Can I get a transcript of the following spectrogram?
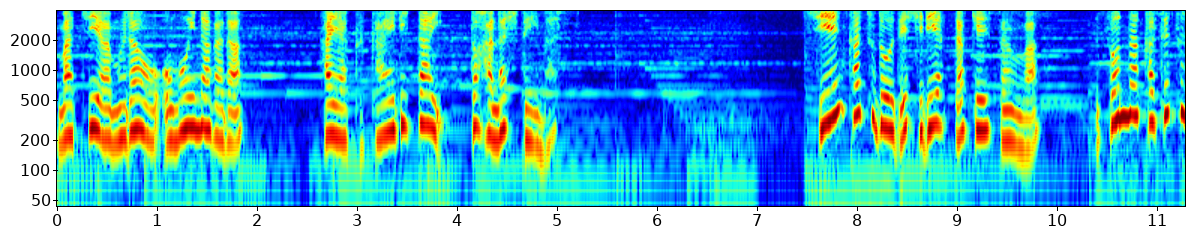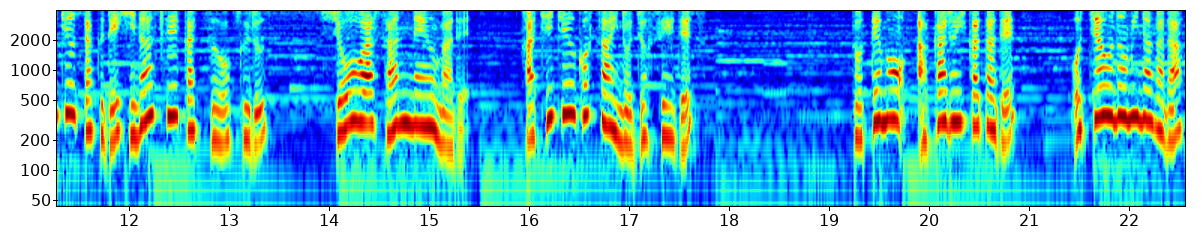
町や村を思いながら早く帰りたいと話しています。支援活動で知り合った K さんはそんな仮設住宅で避難生活を送る昭和3年生まれ85歳の女性です。とても明るい方でお茶を飲みながら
